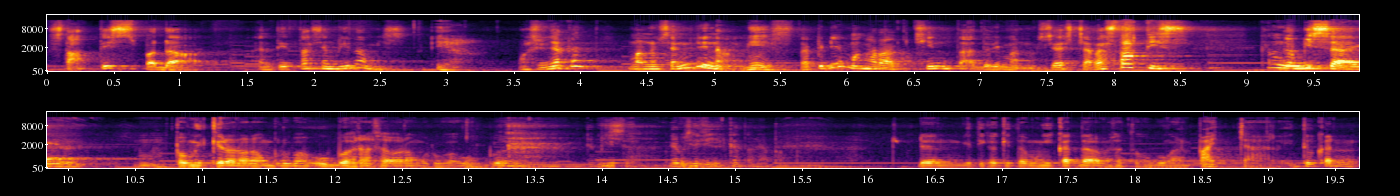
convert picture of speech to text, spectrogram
statis pada entitas yang dinamis. iya Maksudnya kan manusia ini dinamis, tapi dia mengharap cinta dari manusia secara statis. Kan nggak bisa gitu. Hmm, pemikiran orang berubah-ubah rasa orang berubah-ubah Nggak bisa, nggak bisa diikat oleh apa pun. dan ketika kita mengikat dalam satu hubungan pacar itu kan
